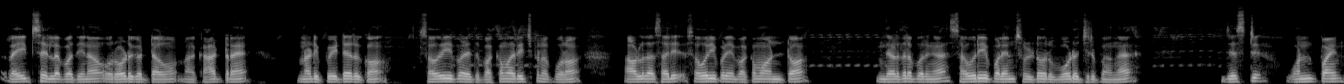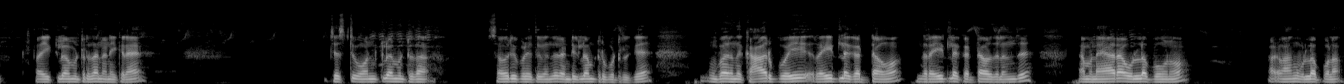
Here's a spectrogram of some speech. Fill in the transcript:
ரைட் சைடில் பார்த்தீங்கன்னா ஒரு ரோடு கட் ஆகும். நான் காட்டுறேன். முன்னாடி போயிட்டே இருக்கோம். சௌரியபாளையத்து பக்கமாக ரீச் பண்ண போகிறோம் அவ்வளோதான் சரி சௌரியப்பாளையம் பக்கமாக வந்துட்டோம். இந்த இடத்துல பாருங்கள் சௌரியபாளையம்னு சொல்லிட்டு ஒரு போர்டு வச்சுருப்பாங்க. Just one point five kilometre தான் நினைக்கிறேன். ஜஸ்ட்டு ஒன் கிலோமீட்டர் தான். சௌரியப்பாளையத்துக்கு வந்து ரெண்டு கிலோமீட்டர் போட்டிருக்கு. இப்போ இந்த கார் போய் ரைட்டில் கட் ஆகும். இந்த ரைட்டில் கட் ஆகிறதுலேருந்து நம்ம நேராக உள்ளே போகணும். வாங்க உள்ளே போகலாம்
